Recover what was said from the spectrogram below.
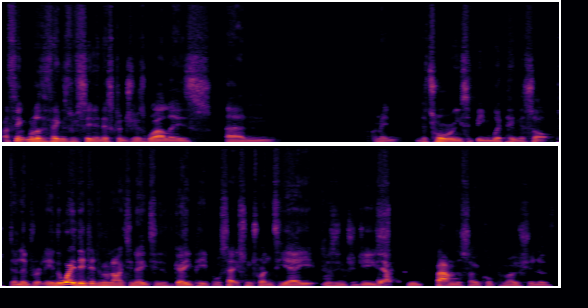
I think one of the things we've seen in this country as well is, um, I mean, the Tories have been whipping this up deliberately in the way they did in the 1980s with gay people. Section 28 was introduced Yeah. to ban the so-called promotion of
